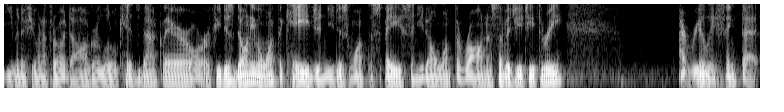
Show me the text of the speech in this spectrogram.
even if you want to throw a dog or little kids back there, or if you just don't even want the cage and you just want the space and you don't want the rawness of a GT3, I really think that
